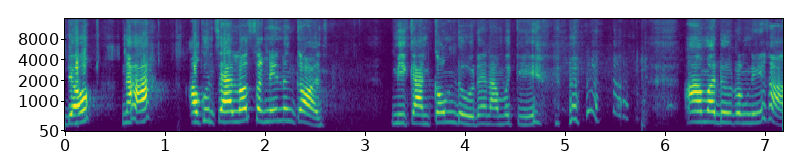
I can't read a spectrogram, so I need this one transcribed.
เดี๋ยวนะคะเอากุญแจรถสักนิดนึงก่อน มีการก้มดูด้วยนะเมื่อกี้อะมาดูตรงนี้ค่ะ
